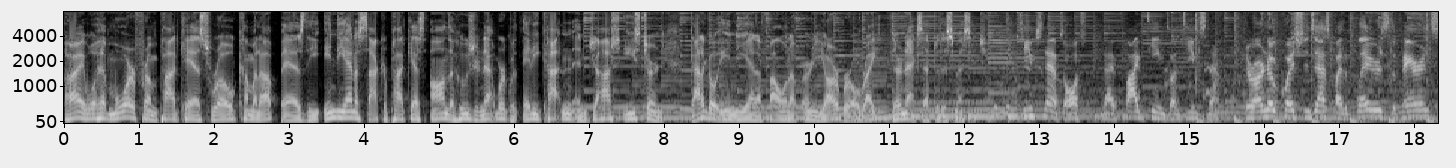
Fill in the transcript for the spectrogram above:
All right, we'll have more from Podcast Row coming up as the Indiana Soccer Podcast on the Hoosier Network with Eddie Cotton and Josh Eastern. Gotta go Indiana following up Ernie Yarborough, right? They're next after this message. Team Snap's awesome. I have five teams on Team Snap. There are no questions asked by the players, the parents.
